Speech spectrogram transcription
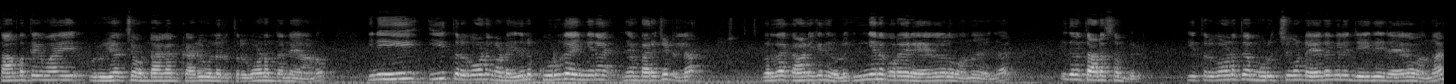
സാമ്പത്തികമായി ഒരു ഉയർച്ച ഉണ്ടാകാൻ കഴിവുള്ളൊരു ത്രികോണം തന്നെയാണ്. ഇനി ഈ ഈ ത്രികോണം കൊണ്ട് ഇതിന് കുറുകെ ഇങ്ങനെ ഞാൻ വരച്ചിട്ടില്ല വെറുതെ കാണിക്കുന്നേ ഉള്ളൂ. ഇങ്ങനെ കുറേ രേഖകൾ വന്നു കഴിഞ്ഞാൽ ഇതിന് തടസ്സം വരും. ഈ ത്രികോണത്തെ മുറിച്ചുകൊണ്ട് ഏതെങ്കിലും രീതിയിൽ രേഖ വന്നാൽ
